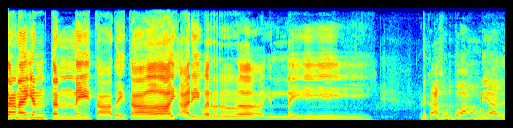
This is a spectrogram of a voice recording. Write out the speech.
தனையன் தன்னை தாதை தாய் அறிவர் இல்லை. இப்படி காசு கொடுத்து வாங்க முடியாது.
